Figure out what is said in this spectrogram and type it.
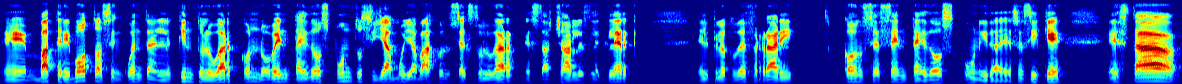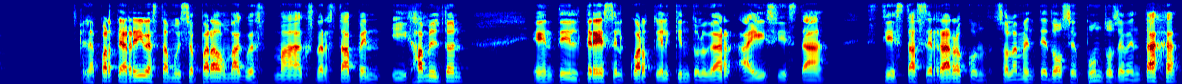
Eh, Battery Bottas se encuentra en el quinto lugar con 92 puntos y ya muy abajo en sexto lugar está Charles Leclerc, el piloto de Ferrari, con 62 unidades. Así que está en la parte de arriba, está muy separado Max Verstappen y Hamilton. Entre el 3, el cuarto y el quinto lugar, ahí sí está, sí está cerrado con solamente 12 puntos de ventaja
